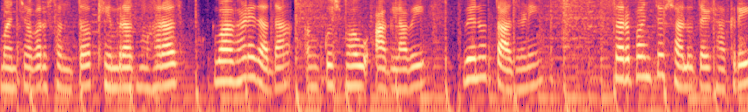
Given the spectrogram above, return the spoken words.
मंचावर संत खेमराज महाराज वाघाडे दादा अंकुश भाऊ आगलावे विनोद ताजणे सरपंच शालुताई ठाकरे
